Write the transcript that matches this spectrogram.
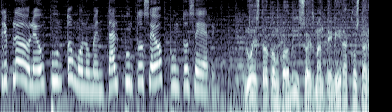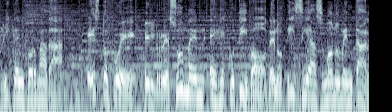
www.monumental.co.cr. Nuestro compromiso es mantener a Costa Rica informada. Esto fue el resumen ejecutivo de Noticias Monumental.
